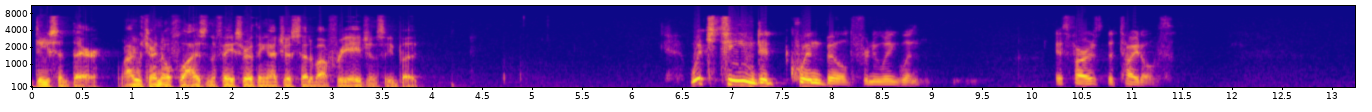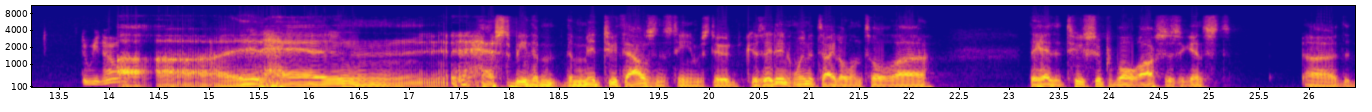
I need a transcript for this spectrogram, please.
decent there. Which I know flies in the face of everything I just said about free agency, but which team did Quinn build for New England as far as the titles? Do we know? Uh, it has it has to be the the mid two thousands teams, dude, because they didn't win a title until uh, they had the two Super Bowl losses against uh, the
